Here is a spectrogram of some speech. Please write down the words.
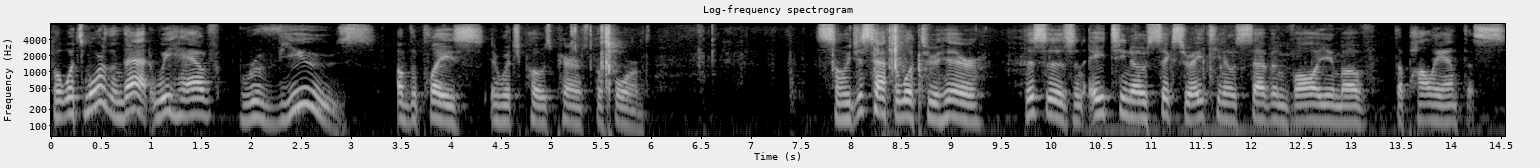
But what's more than that, we have reviews of the plays in which Poe's parents performed. So we just have to look through here. This is an 1806 or 1807 volume of The Polyanthus,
